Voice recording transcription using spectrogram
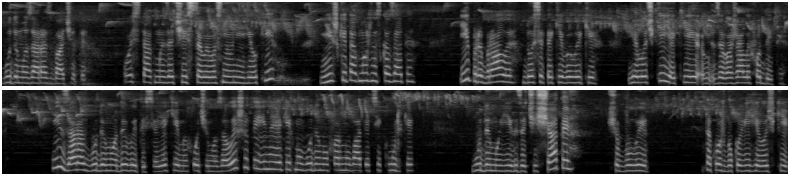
будемо зараз бачити. Ось так ми зачистили основні гілки, ніжки, так можна сказати, і прибрали досить такі великі гілочки, які заважали ходити. І зараз будемо дивитися, які ми хочемо залишити і на яких ми будемо формувати ці кульки. Будемо їх зачищати, щоб були також бокові гілочки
